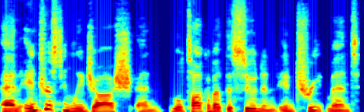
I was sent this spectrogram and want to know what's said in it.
And interestingly, Josh, and we'll talk about this soon in, in treatment,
